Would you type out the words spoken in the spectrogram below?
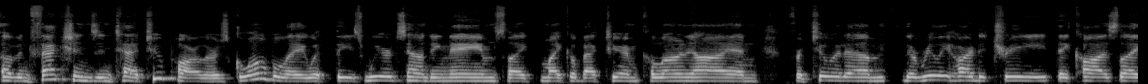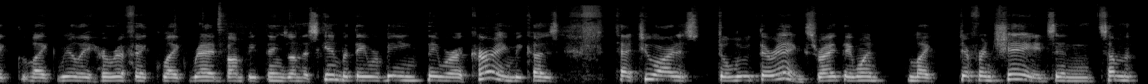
of infections in tattoo parlors globally with these weird sounding names like Mycobacterium chelonae and for two of them. They're really hard to treat. They cause like like really horrific like red bumpy things on the skin, but they were being they were occurring because tattoo artists dilute their inks, right? They want like different shades and some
